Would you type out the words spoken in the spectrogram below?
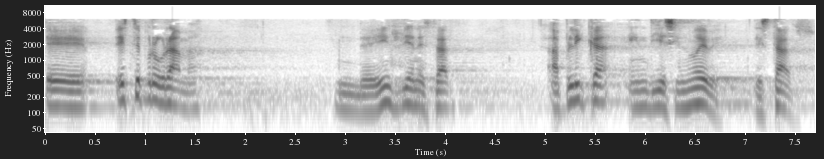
eh, este programa de INS Bienestar aplica en 19 estados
